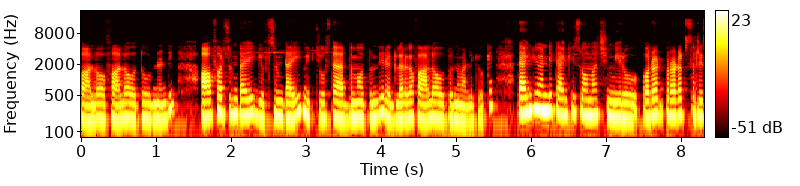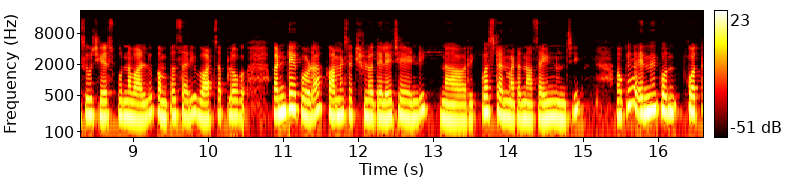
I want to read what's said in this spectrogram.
ఫాలో ఫాలో అవుతూ ఉండండి. ఆఫర్స్ ఉంటాయి గిఫ్ట్స్ ఉంటాయి. మీకు చూస్తే అర్థమవుతుంది. రెగ్యులర్గా ఫాలో అవుతున్న వాళ్ళకి ఓకే? థ్యాంక్ యూ అండి. థ్యాంక్ యూ సో మచ్ మీరు ప్రొడక్ట్ ప్రొడక్ట్స్ రిసీవ్ చేసుకున్న వాళ్ళు కంపల్సరీ వాట్సాప్లో కంటే కూడా కామెంట్ సెక్షన్లో తెలియచేయండి. నా రిక్వెస్ట్ అనమాట నా సైడ్ నుంచి. ఓకే ఎందుకంటే కొత్త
